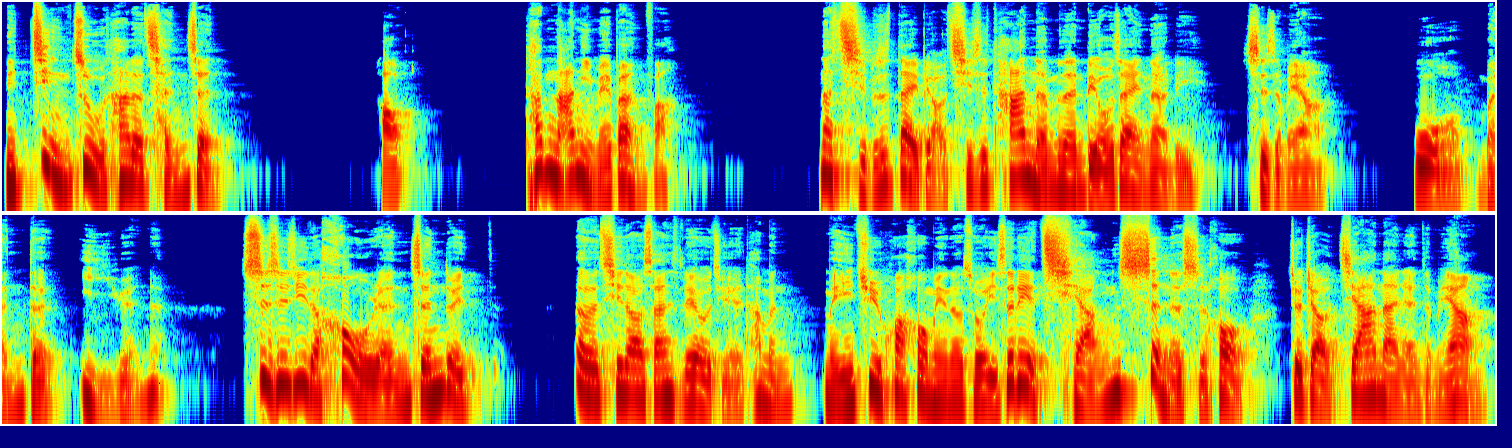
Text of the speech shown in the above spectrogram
你进驻他的城镇，好，他拿你没办法，那岂不是代表其实他能不能留在那里是怎么样？我们的意愿呢？四世纪的后人针对二十七到三十六节，他们每一句话后面都说，以色列强盛的时候，就叫迦南人怎么样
